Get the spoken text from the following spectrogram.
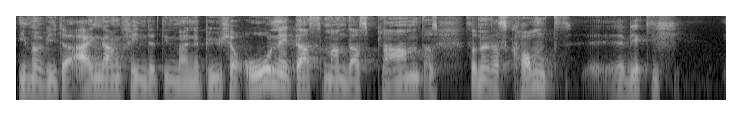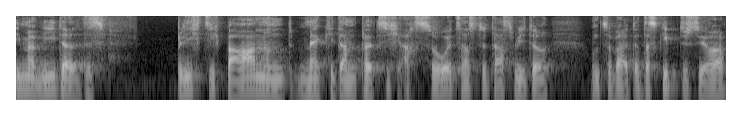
immer wieder Eingang findet in meine Bücher, ohne dass man das plant, also, sondern das kommt äh, wirklich immer wieder. Das bricht sich Bahn und merke dann plötzlich, ach so, jetzt hast du das wieder und so weiter. Das gibt es ja.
